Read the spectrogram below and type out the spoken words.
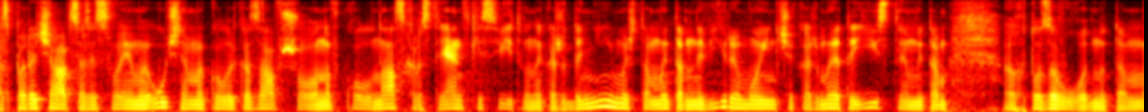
сперечався зі своїми учнями, коли казав, що навколо нас християнський світ. Вони кажуть, да ні, ми ж там, ми там не віримо, інші кажуть, ми атеїсти, ми там е, хто завгодно. Там,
